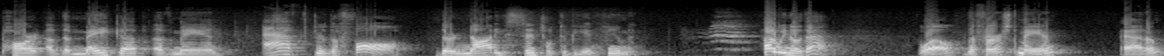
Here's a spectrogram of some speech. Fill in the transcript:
part of the makeup of man after the fall, they're not essential to being human. How do we know that? Well, the first man, Adam,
